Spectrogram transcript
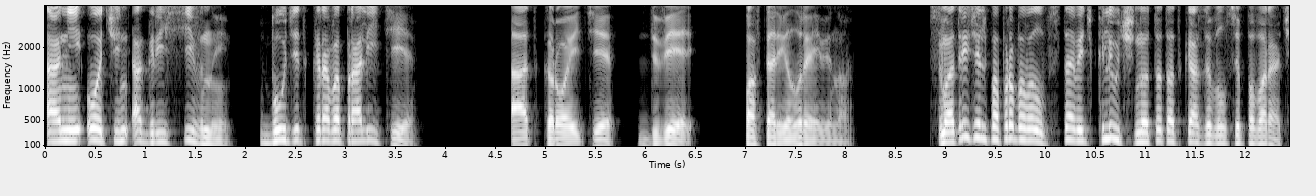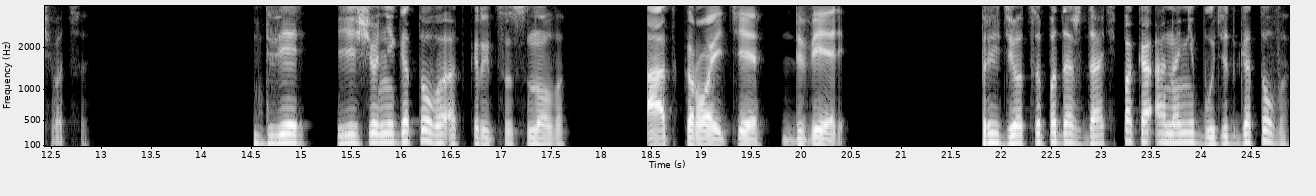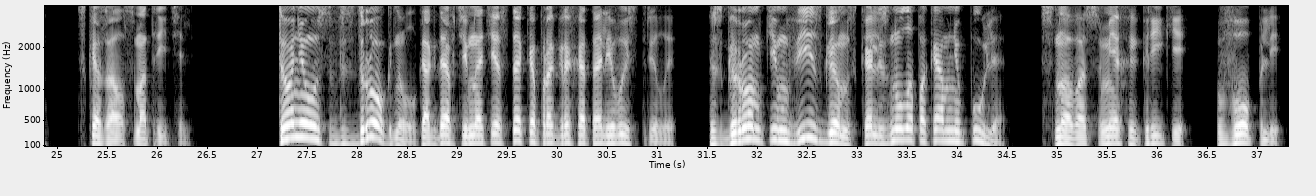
«Они очень агрессивны. Будет кровопролитие». «Откройте дверь», — повторил Рейвенор. Смотритель попробовал вставить ключ, но тот отказывался поворачиваться. «Дверь еще не готова открыться снова». «Откройте дверь», «Придется подождать, пока она не будет готова», — сказал смотритель. Тониус вздрогнул, когда в темноте стека прогрохотали выстрелы. С громким визгом скользнула по камню пуля. Снова смех и крики, вопли.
